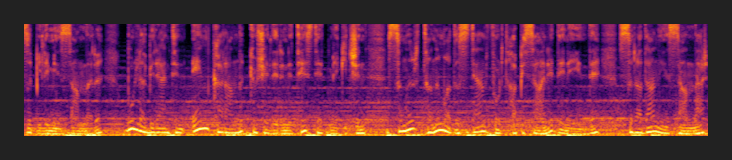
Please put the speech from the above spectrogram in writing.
Bazı bilim insanları bu labirentin en karanlık köşelerini test etmek için sınır tanımadı Stanford hapishane deneyinde sıradan insanlar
